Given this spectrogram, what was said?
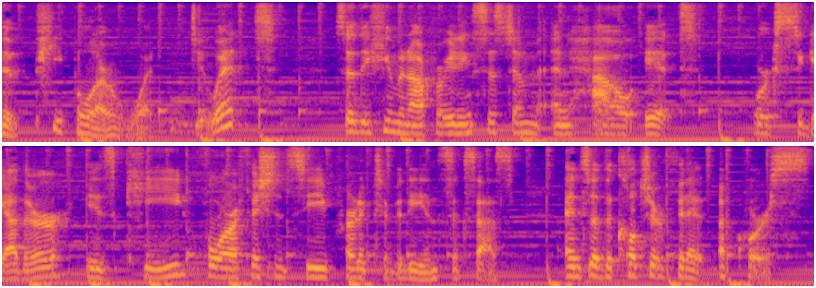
The people are what do it. So the human operating system and how it works together is key for efficiency, productivity, and success. And so the culture fit, of course,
